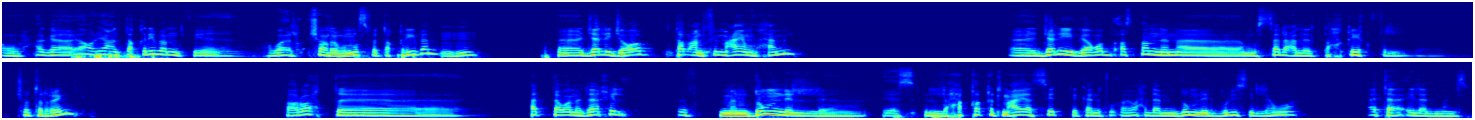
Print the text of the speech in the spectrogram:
أو حاجة يعني تقريبا في أوائل شهر ونصف تقريبا. آه، جالي جواب. طبعا في معايا محامي. آه، جالي جواب أصلا إن أنا مستدعى للتحقيق في الشوتنرينج فرحت آه، حتى وأنا داخل من ضمن ال- اللي حققت معايا الست كانت واحدة من ضمن البوليس اللي هو أتى إلى المنزل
